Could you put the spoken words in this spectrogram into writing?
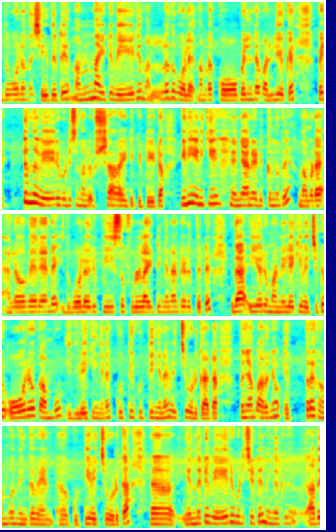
ഇതുപോലെ ഒന്ന് ചെയ്തിട്ട് നന്നായിട്ട് വേര് നല്ലതുപോലെ നമ്മുടെ കോവലിന്റെ വള്ളിയൊക്കെ പെട്ടെന്ന് വേര് പിടിച്ച് നല്ല ഉഷാറായിട്ട് കിട്ടി കേട്ടോ ഇനി എനിക്ക് ഞാൻ എടുക്കുന്നത് നമ്മുടെ അലോവേരേന്റെ ഇതുപോലെ ഒരു പീസ് ഫുള്ളായിട്ട് ഇങ്ങനെ എടുത്തിട്ട് ഇതാ ഈ ഒരു മണ്ണിലേക്ക് വെച്ചിട്ട് ഓരോ കമ്പും ഇതിലേക്ക് ഇങ്ങനെ കുത്തി കുത്തി ഇങ്ങനെ വെച്ച് കൊടുക്കാം കേട്ടോ ഞാൻ പറഞ്ഞു എത്ര കമ്പും നിങ്ങൾക്ക് വേ കുത്തി വെച്ച് കൊടുക്കുക എന്നിട്ട് വേര് പിടിച്ചിട്ട് നിങ്ങൾക്ക് അത്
